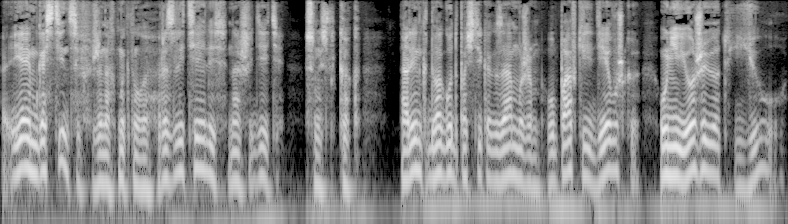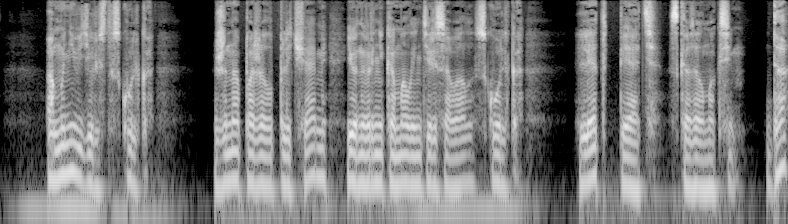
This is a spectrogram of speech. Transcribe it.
Я им гостинцев, жена хмыкнула. Разлетелись наши дети. В смысле, как? Алинка два года почти как замужем. У Павки девушка, у нее живет. Ю. А мы не виделись-то сколько? Жена пожала плечами, ее наверняка мало интересовало. Сколько? Сколько? «Лет пять», — сказал Максим. «Да?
